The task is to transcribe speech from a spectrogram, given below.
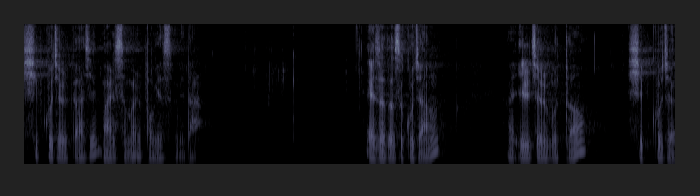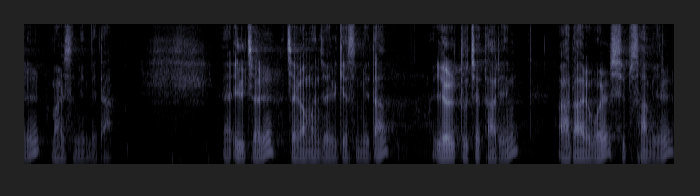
19절까지 말씀을 보겠습니다. 에스더서 9장 1절부터 19절 말씀입니다. 1절 제가 먼저 읽겠습니다. 열두째 달인 아달월 13일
